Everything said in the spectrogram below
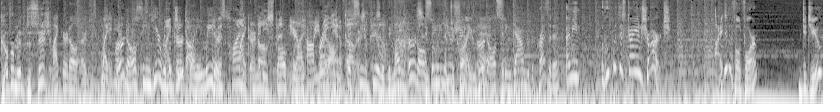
government decision, Mike Erdahl urges Mike Canadians- Erdahl seen here with Mike the G20 Erdahl. leaders. In his climate committee spoke nearly like $3 billion Erdahl. Seen here with the Mike Kings Erdahl and Queen of here Jakarta. shaking hands. sitting down with the president. I mean, who put this guy in charge? I didn't vote for him. Did you?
